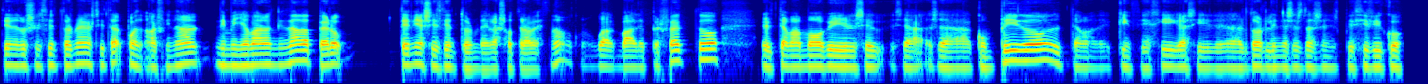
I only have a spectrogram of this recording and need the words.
tienes los 600 megas y tal. Bueno, al final ni me llamaron ni nada, pero tenía 600 megas otra vez, ¿no? Con lo cual, vale, perfecto. El tema móvil se, ha, cumplido, el tema de 15 gigas y las dos líneas estas en específico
